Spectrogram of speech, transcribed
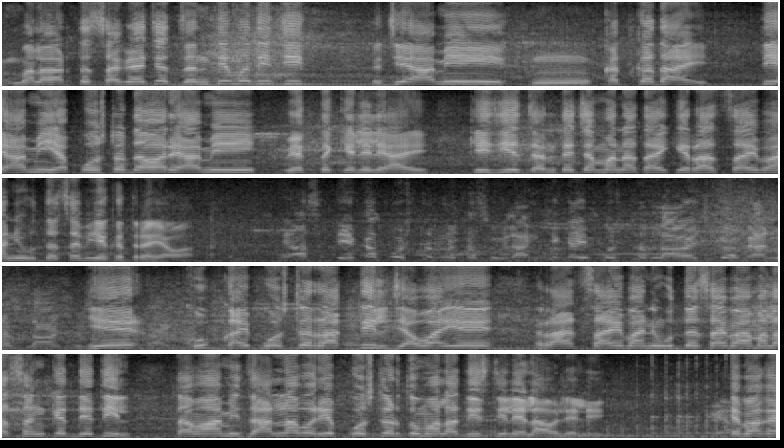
मला वाटतं सगळ्याच्या जनतेमध्ये जी जे आम्ही खतखत आहे ती आम्ही ह्या पोस्टरद्वारे आम्ही व्यक्त केलेली आहे की जी जनतेच्या मनात आहे की राजसाहेब आणि उद्धवसाहेब एकत्र यावा. असं एका पोस्टरनं कसं होईल? आणखी काही पोस्टर लावायचे किंवा बॅनर्स लावायचे हे खूप काही पोस्टर राखतील. जेव्हा हे राजसाहेब आणि उद्धवसाहेब आम्हाला संकेत देतील तेव्हा आम्ही जालनावर हे पोस्टर तुम्हाला दिसतील हे लावलेले. हे बघा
